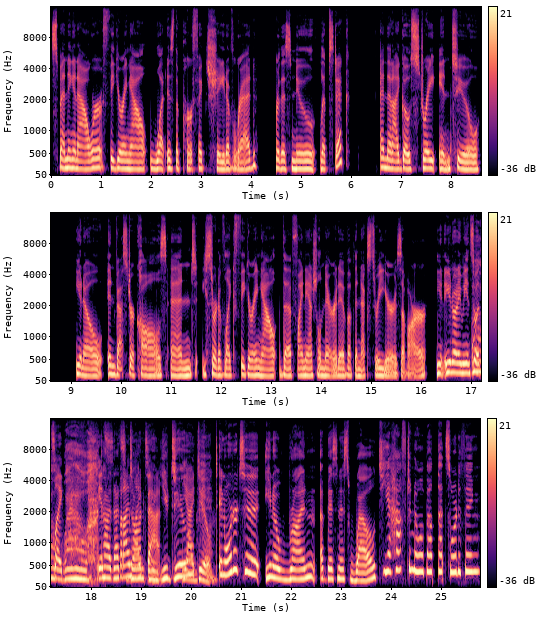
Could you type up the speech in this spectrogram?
spending an hour figuring out what is the perfect shade of red for this new lipstick and then I go straight into, you know, investor calls and sort of like figuring out the financial narrative of the next three years of our, you, know, you know what I mean? So Oh, it's like, wow it's- god that's but I like daunting that. you do yeah, I do. in order to, you know, run a business well, do you have to know about that sort of thing?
